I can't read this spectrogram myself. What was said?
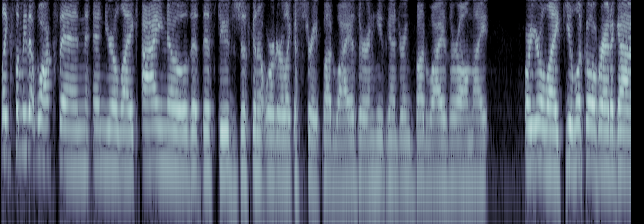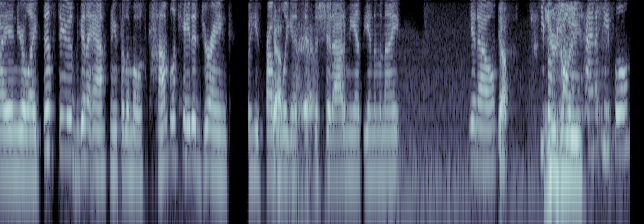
like somebody that walks in and you're like, I know that this dude's just going to order like a straight Budweiser and he's going to drink Budweiser all night. Or you're like, you look over at a guy and you're like, this dude's going to ask me for the most complicated drink, but he's probably yep. going to tip the shit out of me at the end of the night. You know? Yep. usually, kind of people.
